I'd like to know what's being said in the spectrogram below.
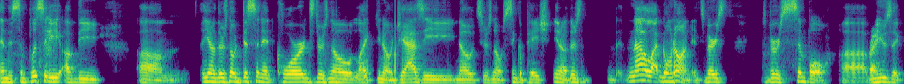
and the simplicity of the um, you know there's no dissonant chords there's no like you know jazzy notes there's no syncopation you know there's not a lot going on it's very it's very simple uh Right. music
